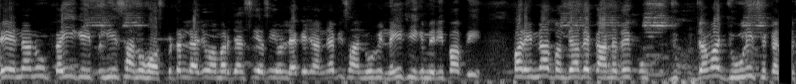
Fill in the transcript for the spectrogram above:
ਇਹ ਇਹਨਾਂ ਨੂੰ ਕਹੀ ਗਈ ਪਲੀਜ਼ ਸਾਨੂੰ ਹਸਪੀਟਲ ਲੈ ਜਾਓ ਐਮਰਜੈਂਸੀ ਅਸੀਂ ਹੁਣ ਲੈ ਕੇ ਜਾਂਦੇ ਆ ਵੀ ਸਾਨੂੰ ਵੀ ਨਹੀਂ ਠੀਕ ਮੇਰੀ ਭਾਬੀ। ਪਰ ਇਹਨਾਂ ਬੰਦਿਆਂ ਦੇ ਕੰਨ ਤੇ ਜਮਾ ਜੂਣੀ ਨਹੀਂ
